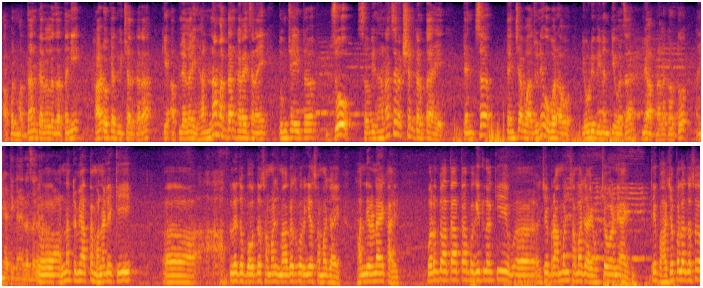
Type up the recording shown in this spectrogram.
आपण मतदान करायला जाताना हा डोक्यात विचार करा की आपल्याला ह्यांना मतदान करायचं नाही. तुमच्या इथं जो संविधानाचं रक्षण करत आहे त्यांचं त्यांच्या बाजूने उभं राहावं. एवढी विनंती वजा मी आपणाला करतो आणि या ठिकाणी रजा घेतो. अण्णा तुम्ही आता म्हणाले की अ, आपला जो बौद्ध समाज मागासवर्गीय समाज आहे हा निर्णायक आहे. परंतु आता आता बघितलं की अ, जे ब्राह्मण समाज आहे उच्चवर्णीय आहे ते भाजपला जसं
